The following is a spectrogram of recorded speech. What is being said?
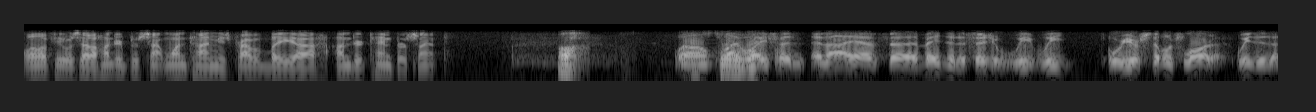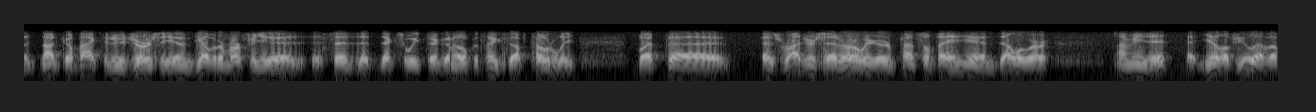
well, if he was at a 100% one time, he's probably uh, under 10%. Oh, Well, my wife and and I have uh, made the decision. We we we are still in Florida. We did not go back to New Jersey, and Governor Murphy uh, says that next week they're going to open things up totally. But uh, as Roger said earlier, in Pennsylvania and Delaware, I mean, it. You know, if you have a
